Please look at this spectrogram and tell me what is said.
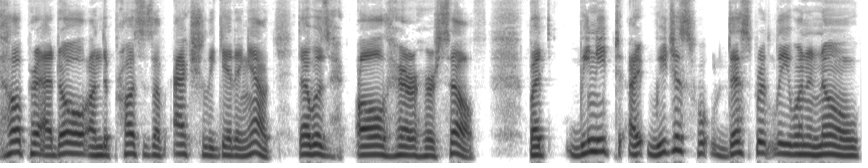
help her at all on the process of actually getting out. That was all her herself. But we need to I, we just desperately want to know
